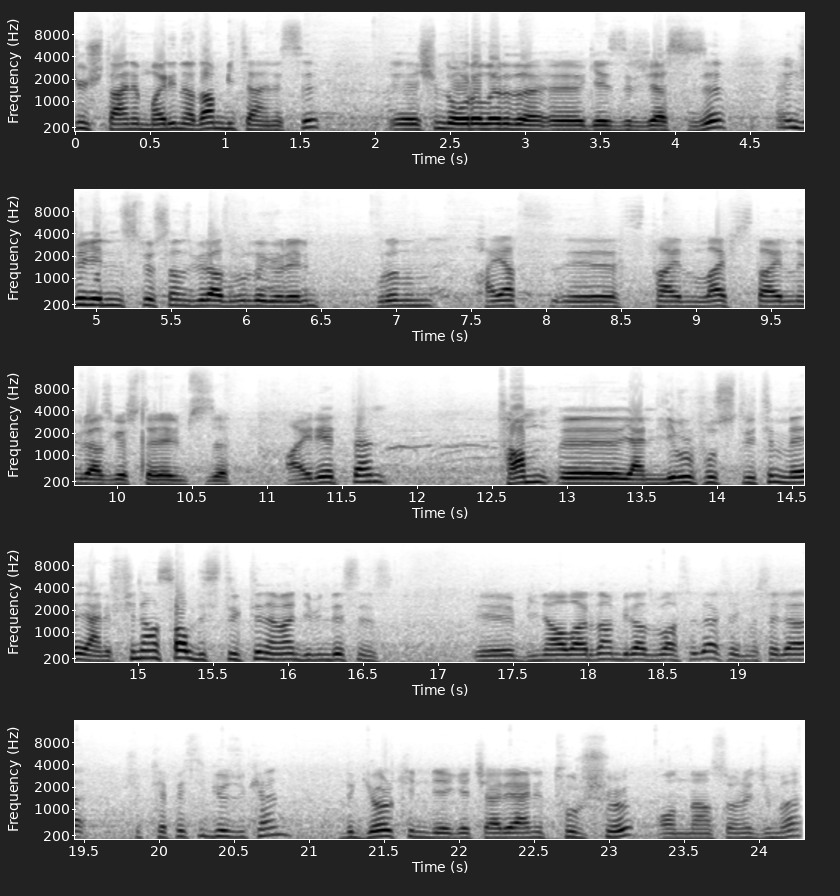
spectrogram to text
2-3 tane marinadan bir tanesi. E, şimdi oraları da e, gezdireceğiz size. Önce gelin istiyorsanız biraz burada görelim. Buranın hayat e, style'ını, lifestyle'ını biraz gösterelim size. Ayrıyetten tam e, yani Liverpool Street'in ve yani finansal distriktin hemen dibindesiniz. E, binalardan biraz bahsedersek mesela şu tepesi gözüken The Gherkin diye geçer yani turşu ondan sonracıma.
